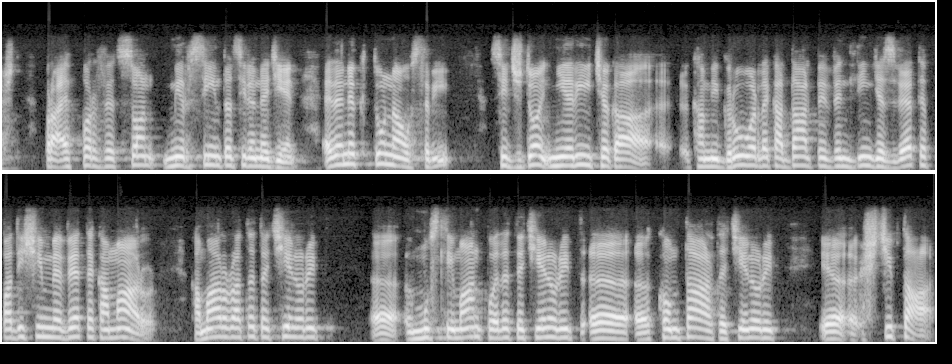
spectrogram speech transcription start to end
është, pra e përvetëson mirësinë të cilën e gjen. Edhe ne këtu në Austri, si çdo njeri që ka ka migruar dhe ka dalë prej vendlindjes vet, padyshim me vete ka marrur. Ka marrur atë të qenurit musliman, po edhe të qenurit kombtar, të qenurit shqiptar.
